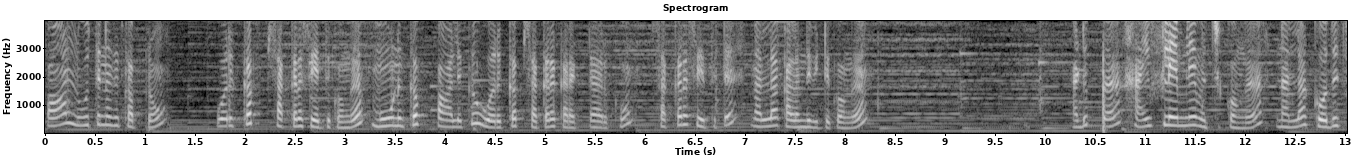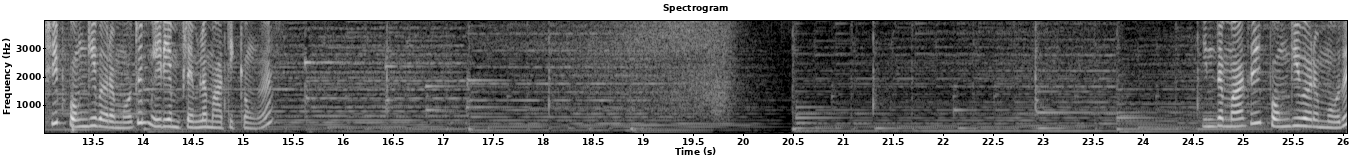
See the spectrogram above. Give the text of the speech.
பால் ஊற்றுனதுக்கப்புறம் ஒரு கப் சர்க்கரை சேர்த்துக்கோங்க. மூணு கப் பாலுக்கு ஒரு கப் சர்க்கரை கரெக்டாக இருக்கும். சர்க்கரை சேர்த்துட்டு நல்லா கலந்து விட்டுக்கோங்க. அடுப்பை ஹை ஃப்ளேம்லேயே வச்சுக்கோங்க. நல்லா கொதித்து பொங்கி வரும்போது மீடியம் ஃப்ளேமில் மாற்றிக்கோங்க இந்த மாதிரி பொங்கி வரும்போது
